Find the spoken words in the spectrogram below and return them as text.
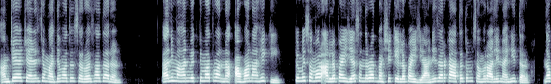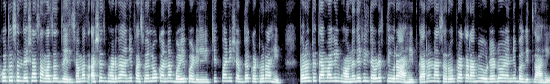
आमच्या या चॅनलच्या माध्यमातून सर्वसाधारण आणि महान व्यक्तिमत्वांना आव्हान आहे की तुम्ही समोर आलं पाहिजे या संदर्भात भाष्य केलं पाहिजे. आणि जर का आता तुम्ही समोर आले नाही तर? नको तो संदेश हा समाजात जाईल. समाज अशाच भडव्या आणि फसव्या लोकांना बळी पडेल. निश्चितपणे शब्द कठोर आहेत. परंतु त्यामागील भावना देखील तेवढेच तीव्र आहेत. कारण हा सर्व प्रकार आम्ही उड्या डोळ्यांनी बघितला आहे.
